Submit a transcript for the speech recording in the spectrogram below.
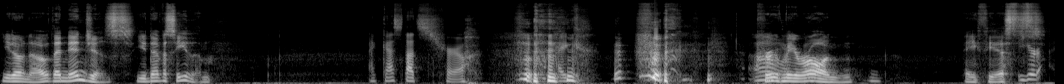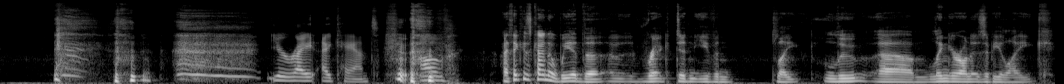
You don't know. They're ninjas. You'd never see them. I guess that's true. I, Prove Oh me God. wrong, atheists. You're You're right. I can't. Um, I think it's kind of weird that uh, Rick didn't even like lo- um, linger on it to be like,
